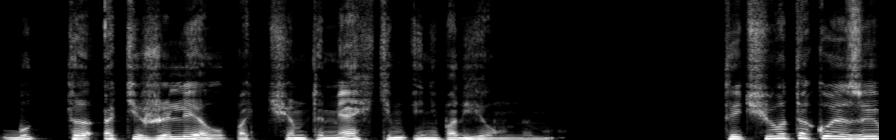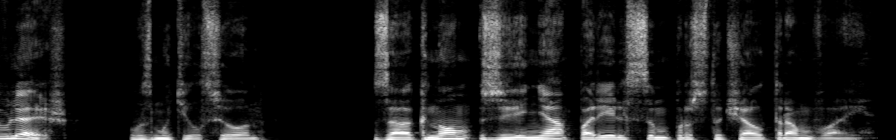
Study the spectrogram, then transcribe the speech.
будто отяжелел под чем-то мягким и неподъемным. «Ты чего такое заявляешь?» — возмутился он. За окном, звеня, по рельсам простучал трамвай.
